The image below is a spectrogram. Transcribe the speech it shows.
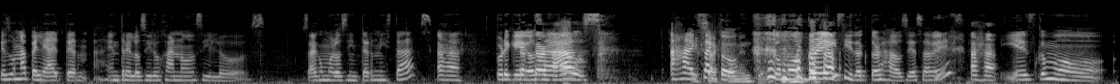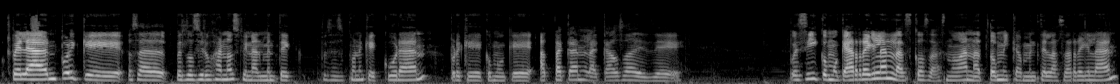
Es una pelea eterna entre los cirujanos y los, o sea, como los internistas. Ajá. Porque, Doctor o sea, House. Ajá, exacto. Como Grace y Doctor House, ya sabes. Ajá. Y es como pelean porque, o sea, pues los cirujanos finalmente, pues se supone que curan, porque como que atacan la causa desde, pues sí, como que arreglan las cosas, ¿no? Anatómicamente las arreglan.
